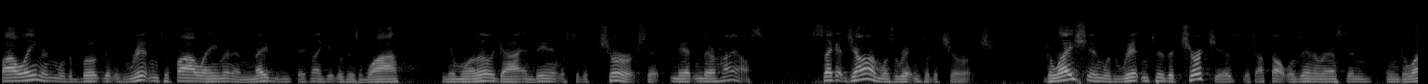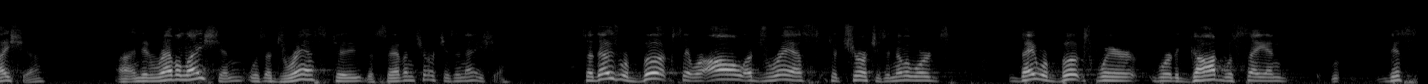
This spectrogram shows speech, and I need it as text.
Philemon was a book that was written to Philemon, and maybe they think it was his wife, and then one other guy, and then it was to the church that met in their house. Second John was written to the church. Galatian was written to the churches, which I thought was interesting in Galatia. Uh, and then Revelation was addressed to the seven churches in Asia. So those were books that were all addressed to churches. In other words, they were books where where God was saying, this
